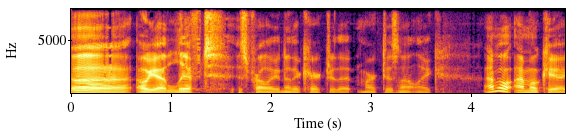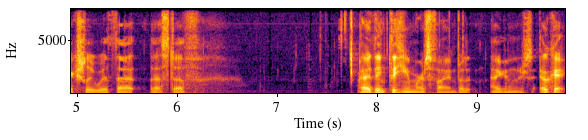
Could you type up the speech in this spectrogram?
Uh oh yeah, Lift is probably another character that Mark does not like. I'm o- I'm okay actually with that that stuff. I think the humor is fine, but I can understand. Okay,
